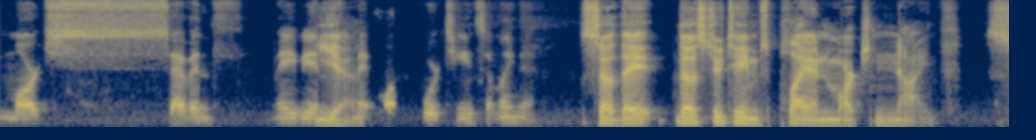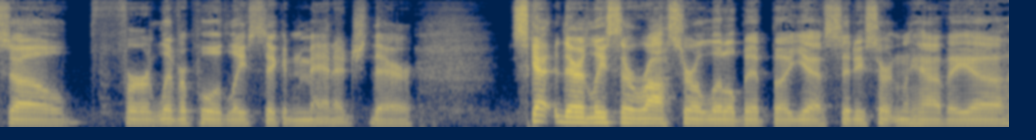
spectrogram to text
March seventh, maybe, and yeah, March fourteenth, something like that. So they those two teams play on March 9th. So for Liverpool, at least they can manage their they're at least their roster a little bit, but yeah, City certainly have a uh,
